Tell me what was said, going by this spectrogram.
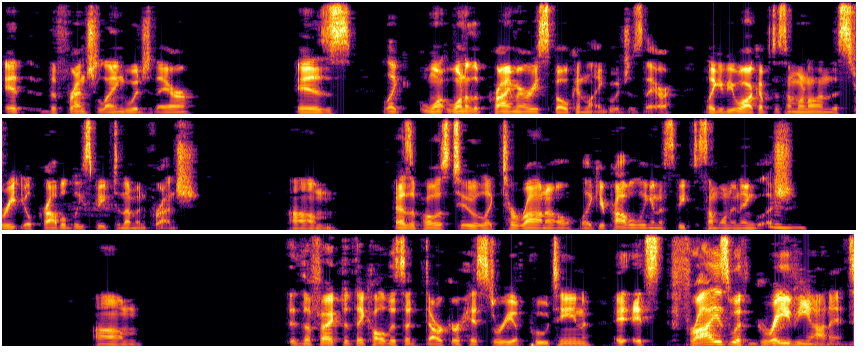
it the French language there is like one one of the primary spoken languages there. Like if you walk up to someone on the street, you'll probably speak to them in French. Um, as opposed to like Toronto, like you're probably going to speak to someone in English. Mhm. Um, the fact that they call this a darker history of poutine, it, it's fries with gravy on it.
